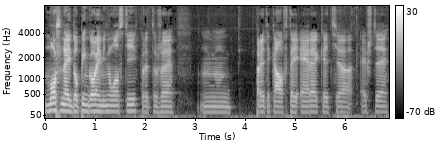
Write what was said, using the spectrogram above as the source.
možnej dopingovej minulosti, pretože mm, pretekal v tej ére, keď uh, ešte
